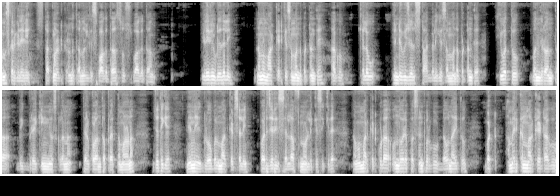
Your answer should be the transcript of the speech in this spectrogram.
ನಮಸ್ಕಾರ ಗೆಳೆಯರಿ. ಸ್ಟಾಕ್ ಮಾರ್ಕೆಟ್ ಕನ್ನಡ ಚಾನಲ್ಗೆ ಸ್ವಾಗತ, ಸುಸ್ವಾಗತ. ಗೆಳೆಯರಿ, ವಿಡಿಯೋದಲ್ಲಿ ನಮ್ಮ ಮಾರ್ಕೆಟ್ಗೆ ಸಂಬಂಧಪಟ್ಟಂತೆ ಹಾಗೂ ಕೆಲವು ಇಂಡಿವಿಜುವಲ್ ಸ್ಟಾಕ್ಗಳಿಗೆ ಸಂಬಂಧಪಟ್ಟಂತೆ ಇವತ್ತು ಬಂದಿರುವಂತ ಬಿಗ್ ಬ್ರೇಕಿಂಗ್ ನ್ಯೂಸ್ ಗಳನ್ನ ತಿಳ್ಕೊಳ್ಳುವಂತ ಪ್ರಯತ್ನ ಮಾಡೋಣ. ಜೊತೆಗೆ ನಿನ್ನೆ ಗ್ಲೋಬಲ್ ಮಾರ್ಕೆಟ್ಸ್ ಅಲ್ಲಿ ಭರ್ಜರಿ ಸೆಲ್ ಆಫ್ ನೋಡಲಿಕ್ಕೆ ಸಿಕ್ಕಿದೆ. ನಮ್ಮ ಮಾರ್ಕೆಟ್ ಕೂಡ ಒಂದೂವರೆ ಪರ್ಸೆಂಟ್ ವರೆಗೂ ಡೌನ್ ಆಯಿತು. ಬಟ್ ಅಮೆರಿಕನ್ ಮಾರ್ಕೆಟ್ ಹಾಗೂ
